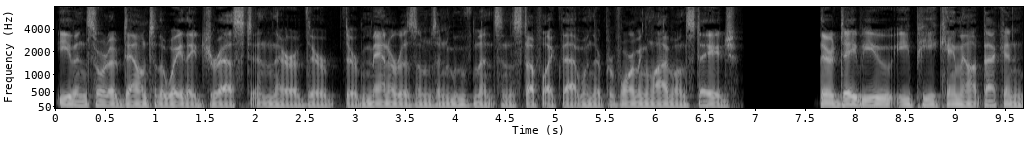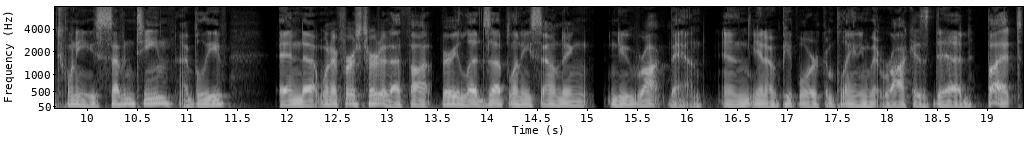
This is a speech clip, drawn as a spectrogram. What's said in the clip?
even sort of down to the way they dressed and their, their, their mannerisms and movements and stuff like that when they're performing live on stage. Their debut EP came out back in 2017, I believe. And uh, when I first heard it, I thought very Led Zeppelin sounding new rock band. And, you know, people were complaining that rock is dead. But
